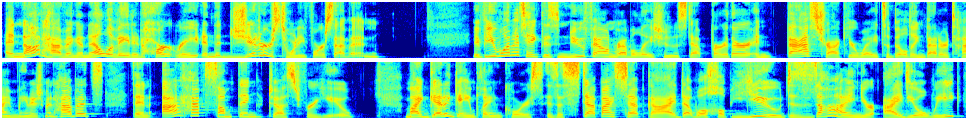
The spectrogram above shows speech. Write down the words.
and not having an elevated heart rate and the jitters 24 7. If you want to take this newfound revelation a step further and fast track your way to building better time management habits, then I have something just for you. My Get a Game Plan course is a step by step guide that will help you design your ideal week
